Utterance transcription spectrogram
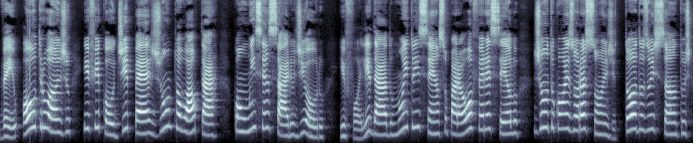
Veio outro anjo e ficou de pé junto ao altar com um incensário de ouro, e foi-lhe dado muito incenso para oferecê-lo junto com as orações de todos os santos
